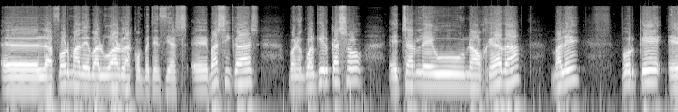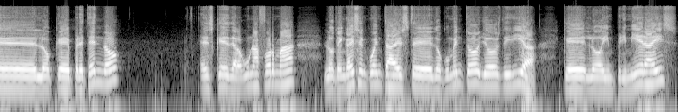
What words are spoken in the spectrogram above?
la forma de evaluar las competencias básicas, bueno, en cualquier caso, echarle una ojeada, ¿vale? Porque lo que pretendo es que de alguna forma lo tengáis en cuenta este documento. Yo os diría que lo imprimierais,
